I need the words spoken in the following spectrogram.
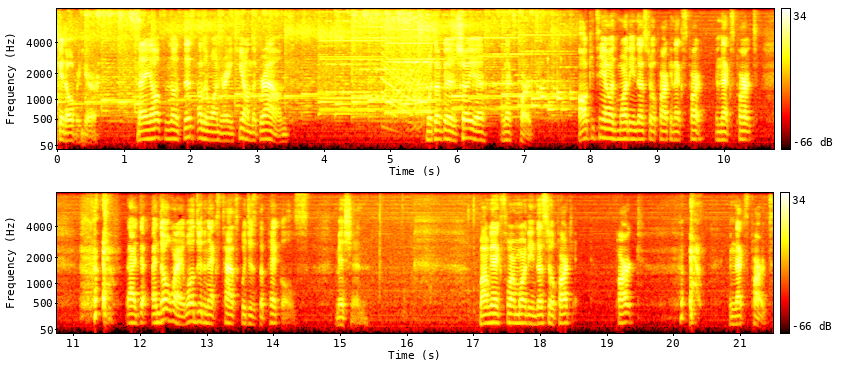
To get over here. Now you also notice this other one right here on the ground. Which I'm going to show you in the next part. I'll continue on with more of the industrial park in next part in the next part. And don't worry, we'll do the next task, which is the pickles mission. But I'm gonna explore more of the industrial park, park, the next part.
